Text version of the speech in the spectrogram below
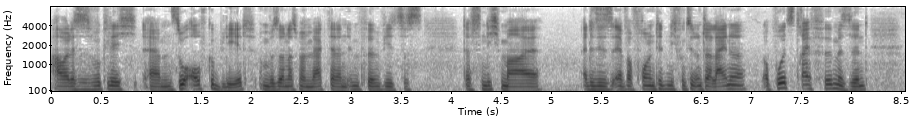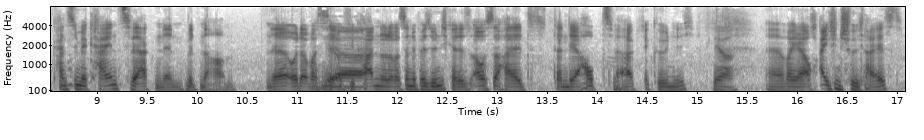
Aber das ist wirklich ähm, so aufgebläht und besonders man merkt ja dann im Film, wie es das, das nicht mal also dieses einfach vorne und hinten nicht funktioniert. Und alleine, obwohl es drei Filme sind, kannst du mir keinen Zwerg nennen mit Namen. Ne? Oder was der irgendwie kann oder was seine Persönlichkeit ist, außer halt dann der Hauptzwerg, der König. Ja. Äh, weil er auch Eichenschild heißt.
